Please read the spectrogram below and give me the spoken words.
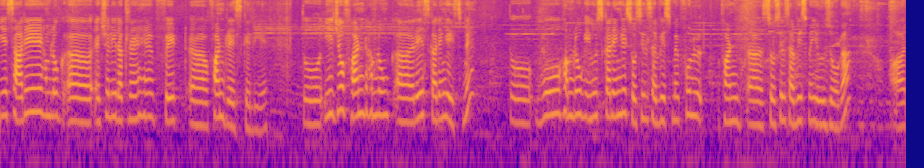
ये सारे हम लोग एक्चुअली रख रहे हैं फेट फंड रेस के लिए। तो ये जो फंड हम लोग रेस करेंगे इसमें तो वो हम लोग यूज़ करेंगे सोशल सर्विस में फुल फंड सोशल सर्विस में यूज़ होगा। और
